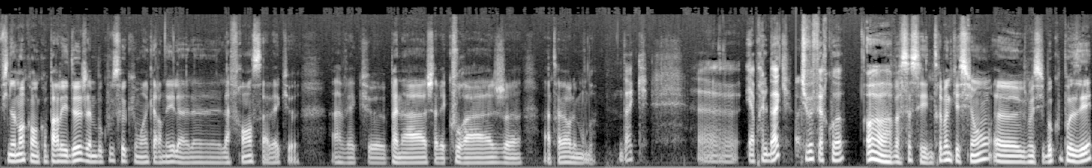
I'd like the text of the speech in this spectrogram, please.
finalement, quand, on parlait d'eux, j'aime beaucoup ceux qui ont incarné la, France avec, euh, avec panache, avec courage, à travers le monde. D'accord. et après le bac, tu veux faire quoi? Oh, bah ça c'est une très bonne question. Euh, je me suis beaucoup posé.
